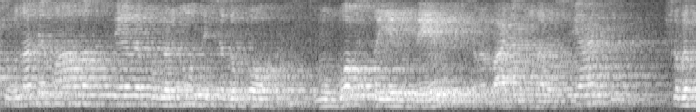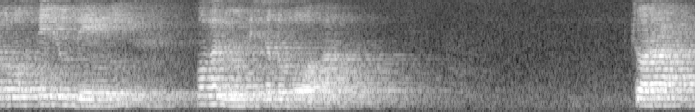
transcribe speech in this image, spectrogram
що вона не мала сили повернутися до Бога. Тому Бог стає людиною, це ми бачимо на розп'ятті, щоб допомогти людині повернутися до Бога. Вчора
